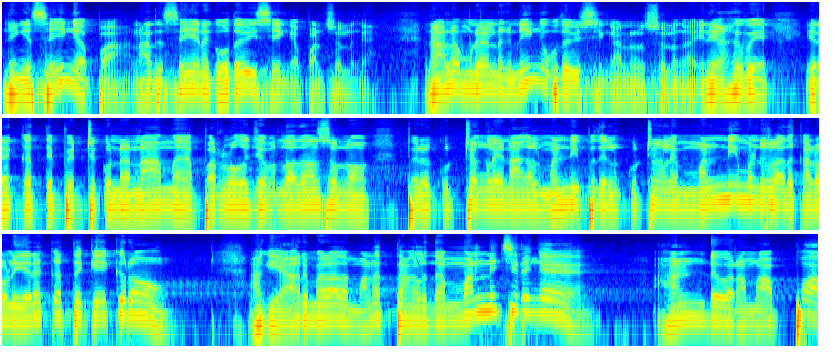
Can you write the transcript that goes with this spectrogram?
நீங்கள் செய்யுங்கப்பா. நான் அதை செய்ய எனக்கு உதவி செய்யுங்கப்பான்னு சொல்லுங்கள் என்னால் முடியல எனக்கு நீங்கள் உதவி செய்யுங்கன்னு சொல்லுங்கள் இனியாகவே இறக்கத்தை இரக்கத்தை பெற்றுக்கொண்ட நாம் பரலோக ஜபத்தில் தான் சொல்லும் பிற குற்றங்களை நாங்கள் மன்னிப்பதில் குற்றங்களை மன்னிமன்னு சொல்லாத கடவுளை இரக்கத்தை கேட்குறோம். ஆக யார் மேலாத மனத்தாங்களும் தான் மன்னிச்சிடுங்க ஆண்டவர் நம்ம அப்பா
